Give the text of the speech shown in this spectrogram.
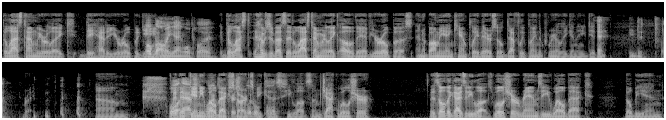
The last time we were like they had a Europa game. Aubameyang will play. The last I was just about to say the last time we were like, oh, they have Europa and Aubameyang can't play there, so he'll definitely play in the Premier League, and then he didn't. He didn't play. right. Um, Well, I bet Ash Danny Welbeck starts Wood because he loves them. Jack Wilshere. There's all the guys that he loves. Wilshere, Ramsey, Welbeck. They'll be in.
